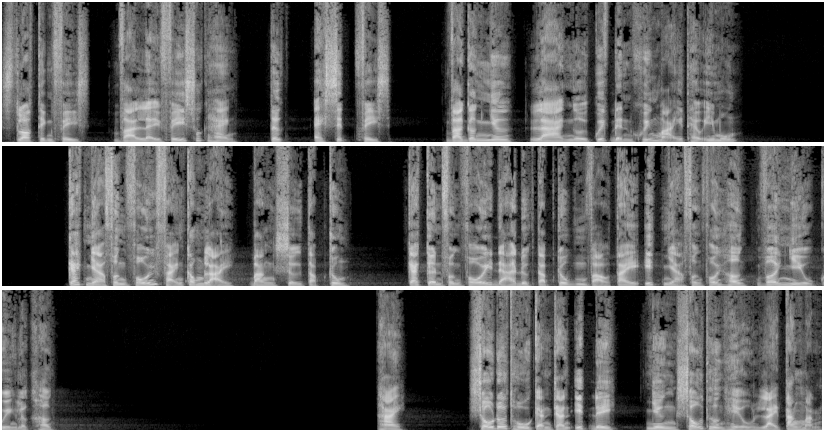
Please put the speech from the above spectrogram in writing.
slotting fees và lệ phí xuất hàng, tức exit fees, và gần như là người quyết định khuyến mãi theo ý muốn. Các nhà phân phối phản công lại bằng sự tập trung. Các kênh phân phối đã được tập trung vào tay ít nhà phân phối hơn với nhiều quyền lực hơn. 2. Số đối thủ cạnh tranh ít đi, nhưng số thương hiệu lại tăng mạnh.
